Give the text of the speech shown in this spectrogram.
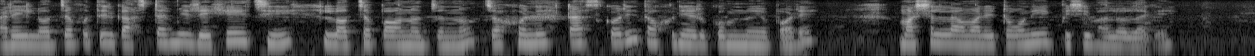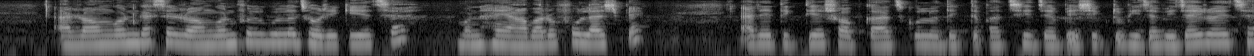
আর এই লজ্জাপতির গাছটা আমি রেখেইছি লজ্জা পাওয়ানোর জন্য। যখনই টাচ করি তখনই এরকম নুয়ে পড়ে। মাসাল্লাহ আমার এটা অনেক বেশি ভালো লাগে। আর রঙ্গন গাছের রঙ্গন ফুলগুলো ঝরে গিয়েছে, মনে হয় আবারও ফুল আসবে। আর এদিক দিয়ে সব গাছগুলো দেখতে পাচ্ছি যে বেশ একটু ভিজা ভিজাই রয়েছে।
